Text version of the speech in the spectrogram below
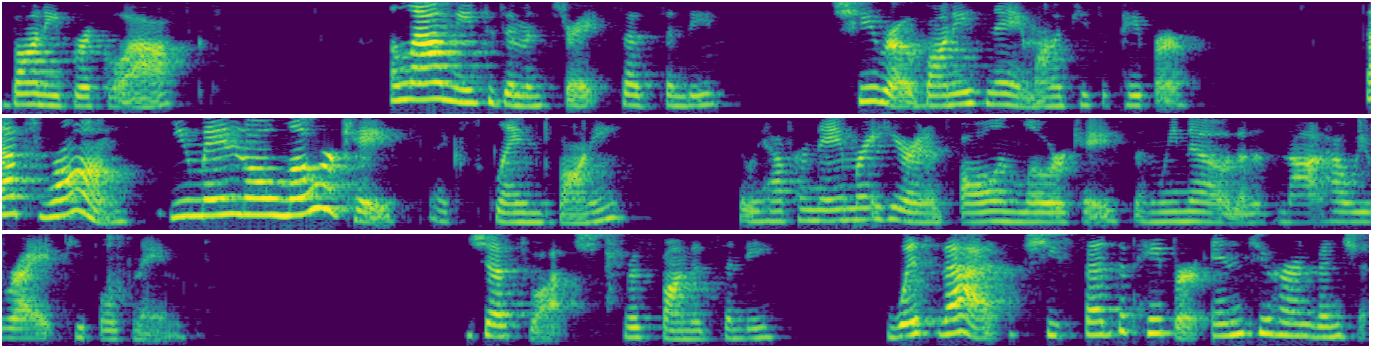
Bonnie Brickle asked. Allow me to demonstrate, said Cindy. She wrote Bonnie's name on a piece of paper. That's wrong. You made it all lowercase, exclaimed Bonnie. So we have her name right here, and it's all in lowercase, and we know that is not how we write people's names. Just watch, responded Cindy. With that, she fed the paper into her invention.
